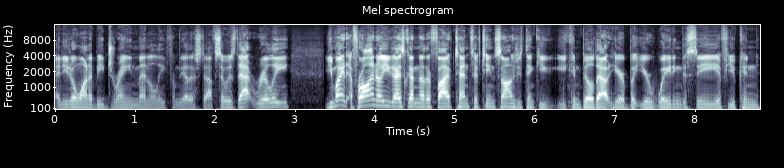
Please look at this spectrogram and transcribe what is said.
and you don't want to be drained mentally from the other stuff. So is that really? You might, for all I know, you guys got another 5, 10, 15 songs you think you, you can build out here, but you're waiting to see if you can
